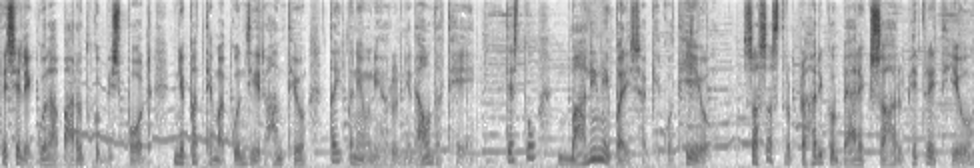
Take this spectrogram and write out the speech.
त्यसैले गोला बारुदको विस्फोट नेपथ्यमा गुन्जिरहन्थ्यो तैपनि उनीहरू निधाउँदथे। त्यस्तो बानी नै परिसकेको थियो। सशस्त्र प्रहरीको ब्यारेक सहरभित्रै थियो।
